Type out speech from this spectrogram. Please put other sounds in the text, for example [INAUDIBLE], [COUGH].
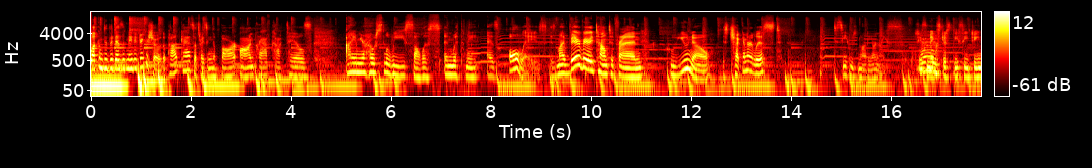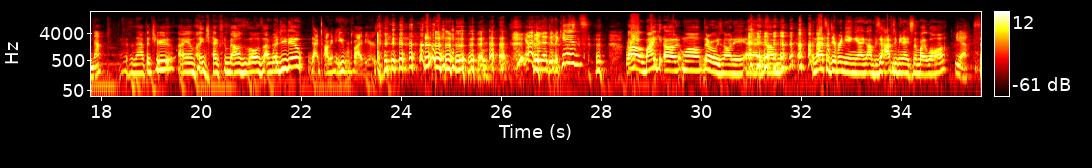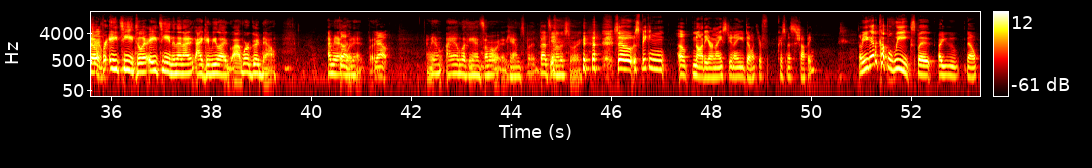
Welcome to the Designated Drinker Show, the podcast that's raising the bar on craft cocktails. I am your host, Louise Solis, and with me, as always, is my very, very talented friend who you know is checking our list to see who's naughty or nice. She's Mixtress DC Gina. Isn't that the truth? I am like checks and balances all the time. What'd you do? Not talking to you for five years. [LAUGHS] You're not doing that to the kids. [LAUGHS] Oh, my, uh, well, they're always naughty. And, um, and that's a different yin yang um, because I have to be nice to them by law. Yeah. So true. for 18, till they're 18, and then I, I can be like, "Ah, we're good now. I mean, I wouldn't, but You're out. I mean, I'm, I am looking at summer camps, but that's another story. [LAUGHS] So, speaking of naughty or nice, do you know you done with your f- Christmas shopping? I mean, you got a couple weeks, but are you no?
